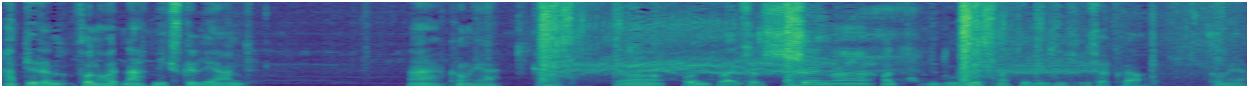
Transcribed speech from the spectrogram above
Habt ihr denn von heute Nacht nichts gelernt? Ah, komm her. So, und weil es so schön war. Und du willst natürlich nicht, ist ja klar. Komm her.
